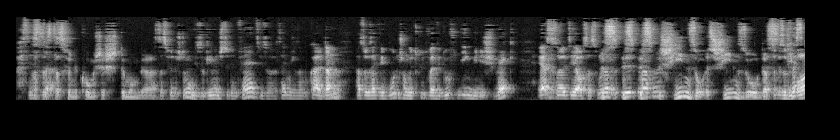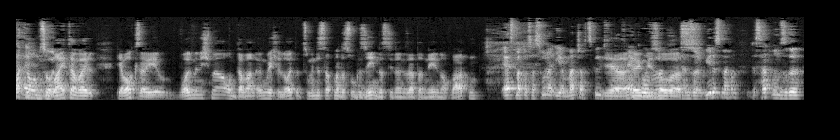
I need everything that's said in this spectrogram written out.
was ist Was das? ist das für eine komische Stimmung da? Was ist das für eine Stimmung? Wieso gehen wir nicht zu den Fans? Wieso zeigen wir uns unseren Pokal? Dann Ja. hast du gesagt, wir wurden schon getrübt, weil wir durften irgendwie nicht weg. Erst sollte ja auch das das Es, Bild es, es, machen. es schien so, es schien so, dass sowieso die Ordner und so wurden. weiter, weil die haben auch gesagt, hey, wollen wir nicht mehr und da waren irgendwelche Leute, zumindest hat man das so gesehen, dass die dann gesagt haben, nee, noch warten. Erst macht Osasuna ihr Mannschaftsbild Ja, irgendwie sowas. dann sollen wir das machen. Das hat unsere,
